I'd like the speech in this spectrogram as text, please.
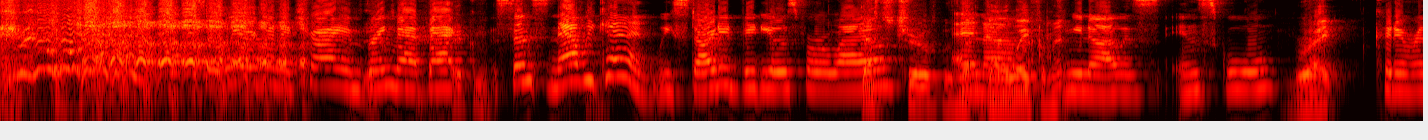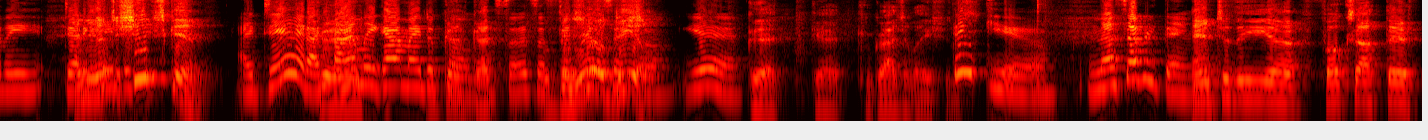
Dietrich. so we are gonna try and bring that back since now we can. We started videos for a while. That's true. We And got um, away from it. You know, I was in school, right. Couldn't really And dedicate. you got the the- sheepskin. I did. I Good. finally got my You got- diploma, got so it's the official. real official. deal. Yeah. Good. Good. Congratulations. Thank you. And that's everything. And to the uh, folks out there,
